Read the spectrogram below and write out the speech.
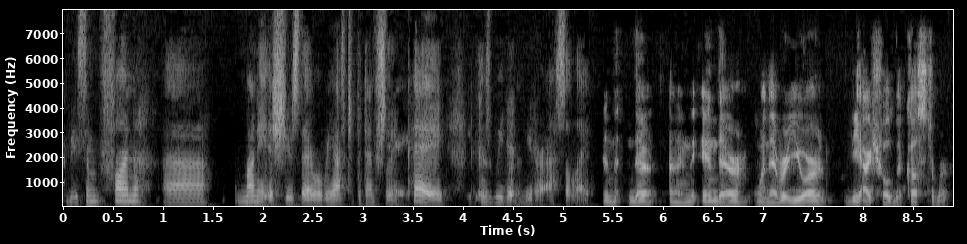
could be some fun uh, money issues there where we have to potentially pay because we didn't meet our SLA. And there, I mean, in there, whenever you are the actual the customer,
